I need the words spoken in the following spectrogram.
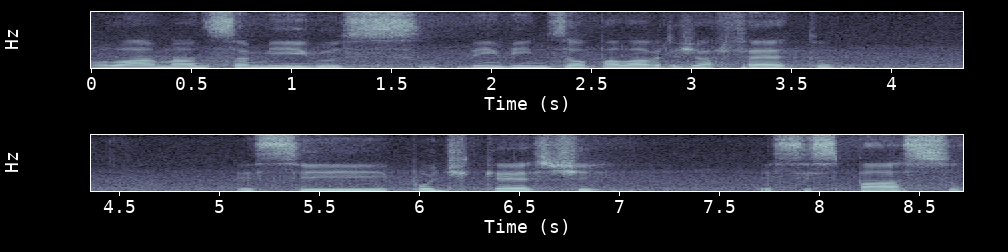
Olá, amados amigos, bem-vindos ao Palavra de Afeto, esse podcast, esse espaço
